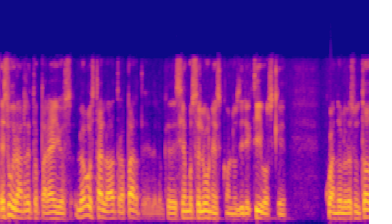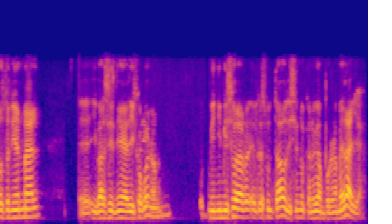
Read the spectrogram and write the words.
es un gran reto para ellos. Luego está la otra parte, de lo que decíamos el lunes con los directivos, que cuando los resultados venían mal, eh, Ibar Cisniega dijo, bueno, minimizó el resultado diciendo que no iban por una medalla,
